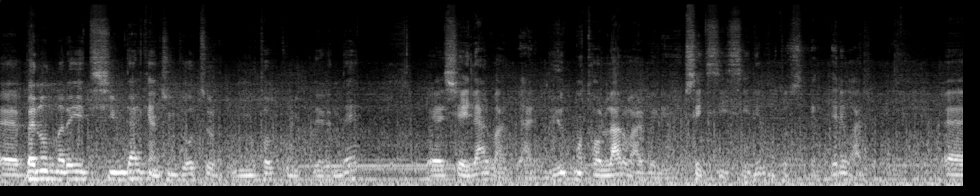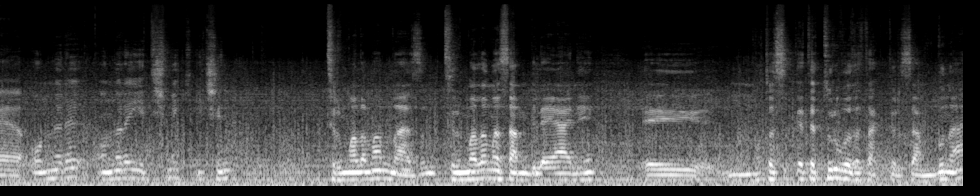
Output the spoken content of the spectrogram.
Ee, ben onlara yetişeyim derken çünkü o tür motor kulüplerinde e, şeyler var. Yani büyük motorlar var böyle yüksek cc'li motosikletleri var. Ee, onları onlara yetişmek için tırmalamam lazım. Tırmalamasam bile yani e, motosiklete turbo da taktırsam buna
